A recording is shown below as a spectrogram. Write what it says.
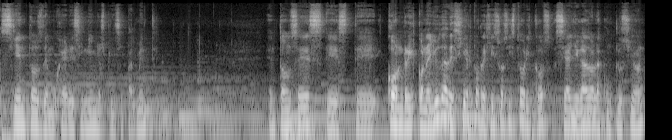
cientos de mujeres y niños principalmente. Entonces, este, con, ayuda de ciertos registros históricos, se ha llegado a la conclusión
